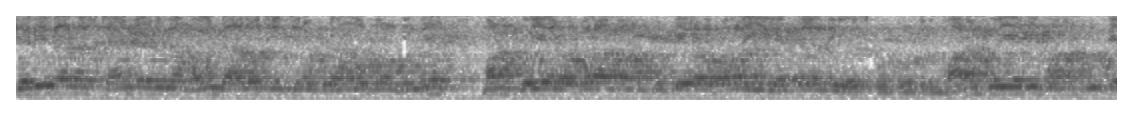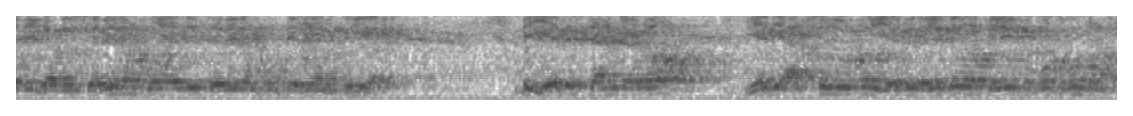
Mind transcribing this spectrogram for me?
శరీరాన్ని స్టాండర్డ్గా మైండ్ ఆలోచించినప్పుడు ఏమవుతూ ఉంటుంది? మనం పోయే లోపల మనం పుట్టే లోపల ఈ లెక్కలన్నీ వేసుకుంటూ ఉంటుంది. మనం పోయేది మనం పుట్టేది కాదు. శరీరం పోయేది శరీరం పుట్టేది అని తెలియాలి. అంటే ఏది స్టాండర్డో ఏది అబ్సల్యూటో ఏది రిలేటివో తెలియక కొట్టుకుంటున్నాం.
